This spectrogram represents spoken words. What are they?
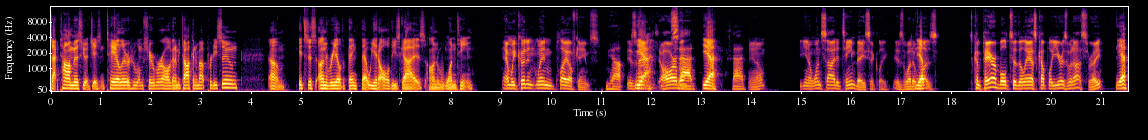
Zach Thomas. You had Jason Taylor, who I'm sure we're all going to be talking about pretty soon. Um, it's just unreal to think that we had all these guys on one team. And we couldn't win playoff games. Yeah. Isn't yeah. that horrible? Sad. Yeah. Sad. You know, you know, one sided team basically is what it Yep. was. It's comparable to the last couple of years with us, right? Yeah.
